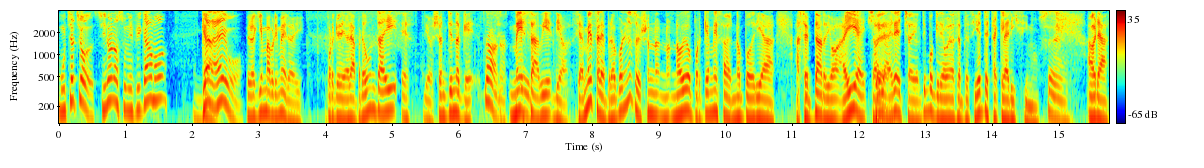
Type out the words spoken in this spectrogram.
muchachos, si no nos unificamos, gana Claro. Evo. Pero ¿quién va primero ahí? Porque digo, la pregunta ahí es, digo, yo entiendo que No, si no, Mesa, sí. vi- digo, si a Mesa le proponen eso, yo no, no- no veo por qué Mesa no podría aceptar. Digo, ahí Sí. la derecha, digo, el tipo que le va a ser presidente está clarísimo. Sí. Ahora,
